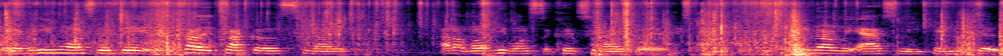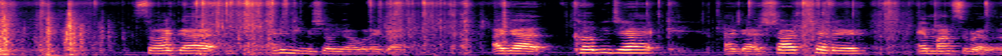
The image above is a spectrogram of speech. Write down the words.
whatever he wants with it. Probably tacos tonight. I don't know if he wants to cook tonight, but he normally asks me, can he cook? So I got, I didn't even show y'all what I got. I got Colby Jack, I got sharp cheddar, and mozzarella.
